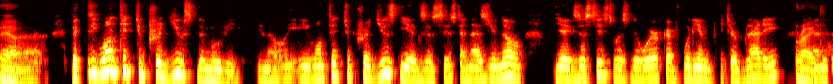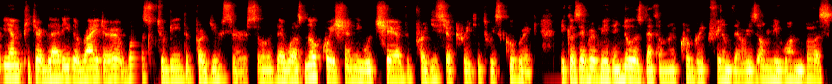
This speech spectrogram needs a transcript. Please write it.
Yeah. Uh, because he wanted to produce the movie. You know, he wanted to produce The Exorcist, and as you know, the Exorcist was the work of William Peter Blatty. Right. And William Peter Blatty, the writer, was to be the producer. So there was no question he would share the producer credit with Kubrick because everybody knows that on a Kubrick film there is only one boss.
